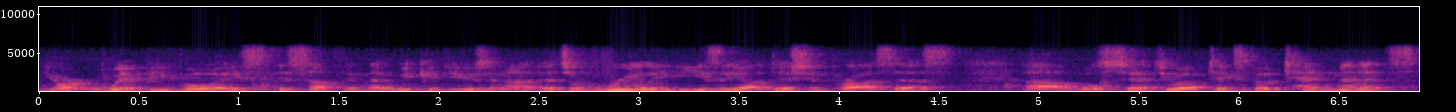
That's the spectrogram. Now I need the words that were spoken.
your wimpy voice is something that we could use or not. It's a really easy audition process. Uh, we'll set you up, takes about 10 minutes,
